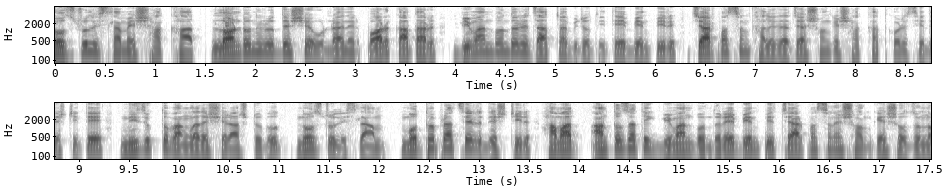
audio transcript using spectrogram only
নজরুল ইসলামের সাক্ষাৎ। লন্ডনের উদ্দেশ্যে উন্নয়নের পর কাতার বিমানবন্দরে যাত্রা বিরতিতে বিএনপির চেয়ারপারসন খালেদা জিয়ার সঙ্গে সাক্ষাৎ করেছে দেশটিতে নিযুক্ত বাংলাদেশের রাষ্ট্রদূত নজরুল ইসলাম। মধ্যপ্রাচ্যের দেশটির হামাদ আন্তর্জাতিক বিমানবন্দরে বিএনপির চেয়ারপারসনের সঙ্গে সৌজন্য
